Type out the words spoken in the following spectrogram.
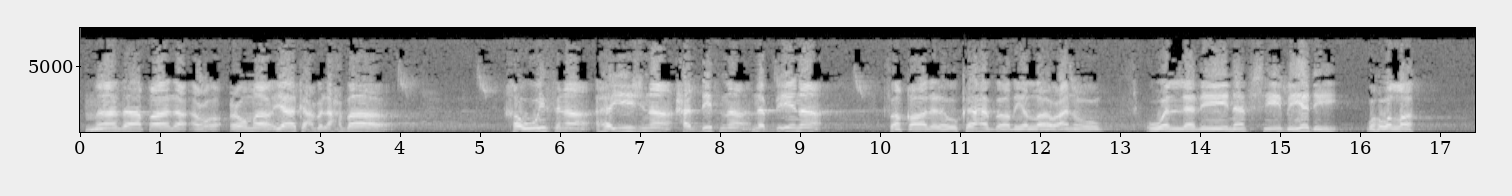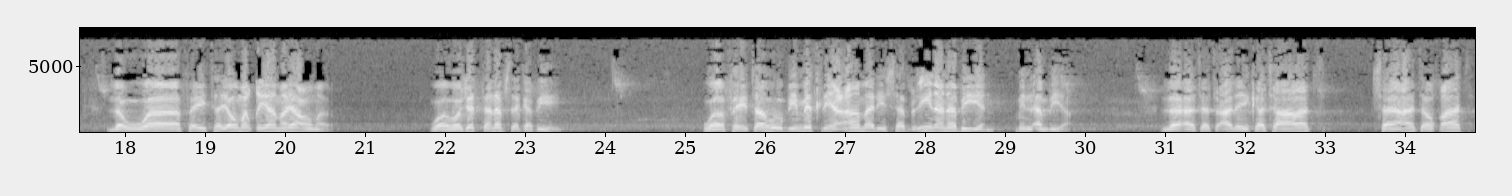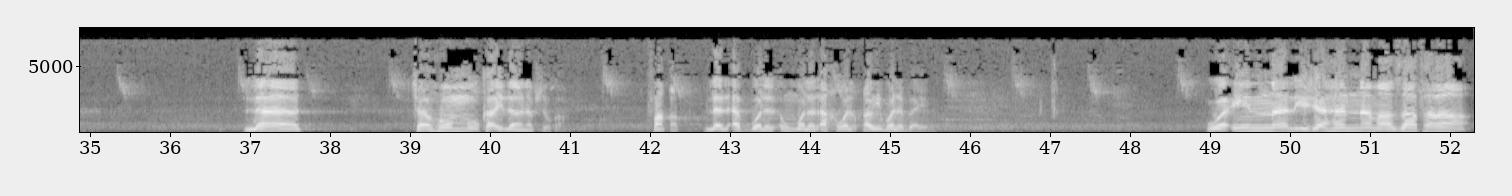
ماذا قال عمر؟ يا كعب الأحبار خوفنا هيجنا حدثنا نبئنا. فقال له كعب رضي الله عنه والذي نفسي بيده وهو الله لو وافيت يوم القيامة يا عمر ووجدت نفسك فيه وافيته بمثل عمل سبعين نبيا من الأنبياء. لأتت عليك تارات ساعات أوقات لا تهمك إلا نفسك. فقط لا الأب ولا الأم ولا الأخ ولا القريب ولا البعيد. وإن لجهنم زفرا.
